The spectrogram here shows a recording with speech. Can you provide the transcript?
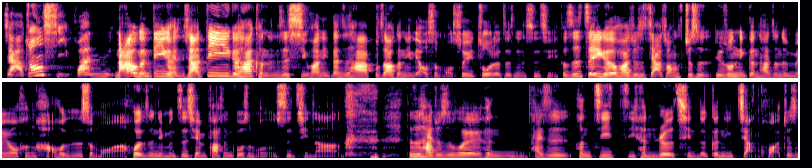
假装喜欢你，哪有跟第一个很像？第一个他可能是喜欢你，但是他不知道跟你聊什么，所以做了这件事情。可是这一个的话，就是假装，就是比如说你跟他真的没有很好，或者是什么啊，或者是你们之前发生过什么事情啊，但是他就是会很还是很积极、很热情的跟你讲话，就是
